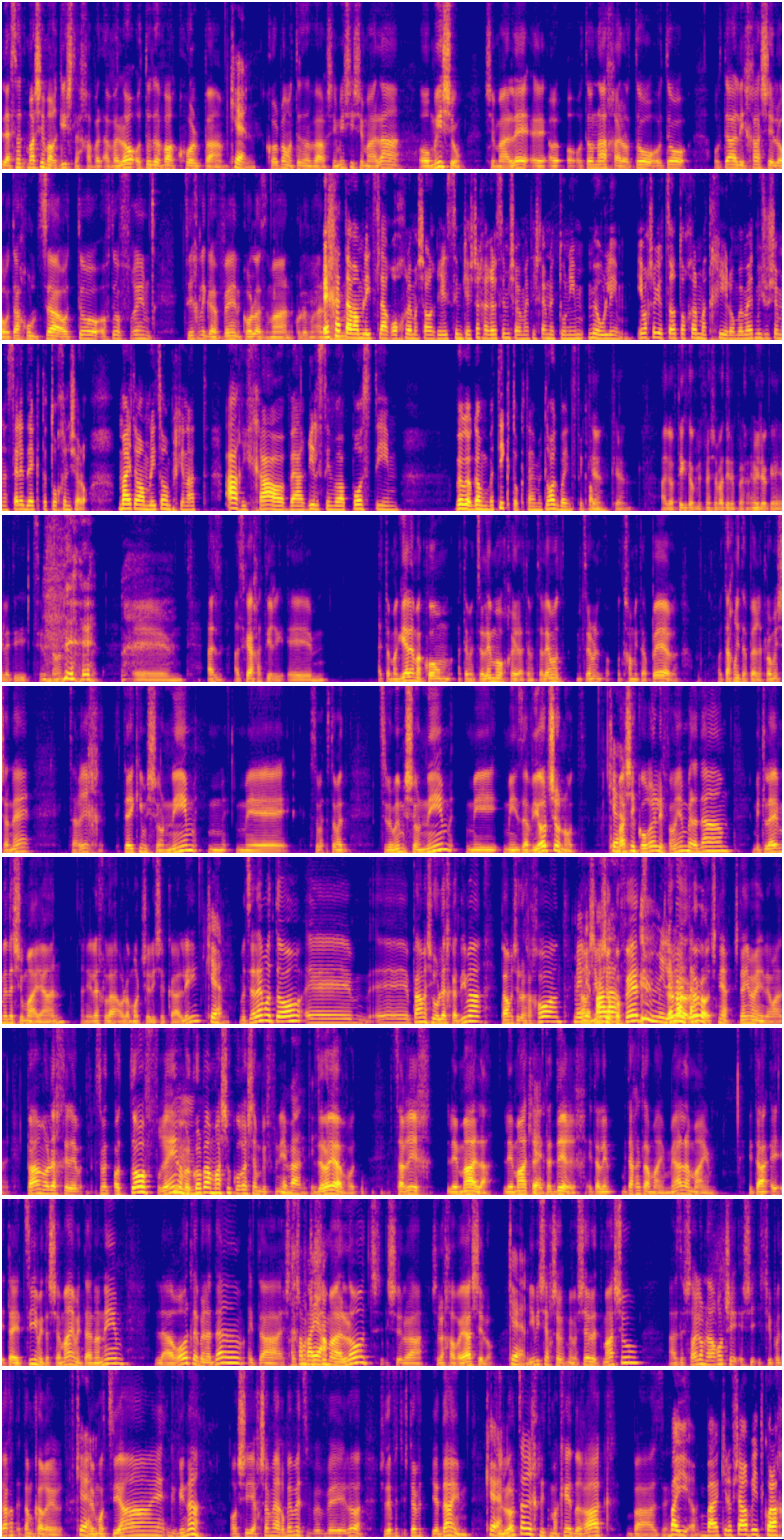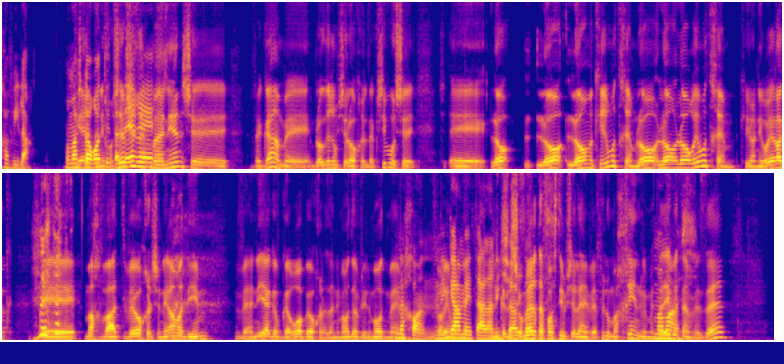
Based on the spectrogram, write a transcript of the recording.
לעשות מה שמרגיש לך, אבל, אבל לא אותו דבר כל פעם. כן. כל פעם אותו דבר. שמישהי שמעלה, או מישהו שמעלה אה, או- או- אותו נחל, אותו, אותו, אותה הליכה שלו, אותה חולצה, אותו, אותו פריים, צריך לגוון כל הזמן. כל הזמן. איך אנשים- אתה ממליץ לערוך למשל רילסים? כי יש לך רילסים שבאמת יש להם נתונים מעולים. אם עכשיו יוצר תוכן מתחיל, או באמת מישהו שמנסה לדייק את התוכן שלו, מה היית ממליץ לו מבחינת העריכה והרילסים והפוסטים? וגם בטיקטוק, את האמת, לא רק באינסטגרם. כן, כן. אגב, טיקטוק, לפני שבאתי לפה, בדיוק העליתי סרטון. אמ, אז, אז ככה, תראי, אמ, אתה מגיע למקום, אתה מצלם אוכל, אתה מצלם, מצלם אותך מתאפר, אותך מתאפרת, לא משנה, צריך טייקים שונים, מ- מ- זאת אומרת- צילומים שונים מ- מזוויות שונות. כן. מה שקורה, לפעמים בן אדם מתלהב מאיזשהו מעיין, אני אלך לעולמות שלי שקל לי, כן. מצלם אותו, אה, אה, פעם שהוא הולך קדימה, פעם שהוא הולך אחורה, פעם שמישהו קופץ. לא. לא, לא, לא, שנייה, שנייה מלמעלה. פעם הולך, אה, זאת אומרת, אותו פריים, אבל Mm. כל פעם משהו קורה שם בפנים. הבנתי. זה לא יעבוד. צריך למעלה, למטה, כן. את הדרך, את ה... מתחת למים, מעל המים, את, ה... את העצים, את השמיים, את העננים, להראות לבן אדם את חוויה. ה-360 מעלות של, ה... של החוויה שלו. כן. אם מישהי עכשיו מבשלת משהו, אז אפשר גם להראות ש... ש... שהיא פותחת את המקרר, כן. ומוציאה אה, גבינה. או שהיא עכשיו מערבבת ולא יודע, שוטפת ידיים. כן. כאילו לא צריך להתמקד רק בזה. ב- ב- כאילו אפשר להביא את כל החבילה. ממש כן, להראות את אני חושב שזה הדרך. מעניין ש... וגם אה, בלוגרים של אוכל, תקשיבו, שלא לא, לא, לא מכירים אתכם, לא, לא, לא רואים אתכם. כאילו, אני רואה רק אה, מחבת ואוכל שנראה מדהים, ואני אגב גרוע באוכל, אז אני מאוד אוהב ללמוד מהם. נכון, אני גם. מתה על אני הנישה כזה שומר הזאת. את הפוסטים שלהם, ואפילו מכין ומתייג. אותם וזה,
